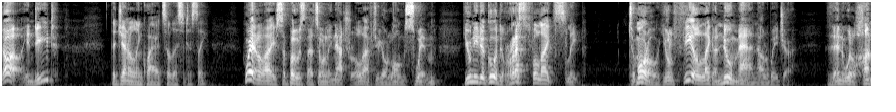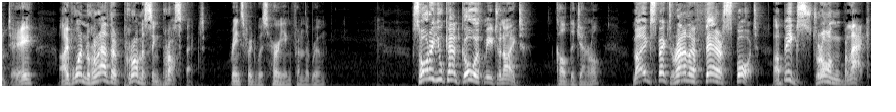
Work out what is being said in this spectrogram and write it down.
Ah, indeed? The general inquired solicitously. Well, I suppose that's only natural after your long swim. You need a good, restful night's sleep. Tomorrow you'll feel like a new man, I'll wager. Then we'll hunt, eh? I've one rather promising prospect. Rainsford was hurrying from the room. Sorry you can't go with me tonight, called the general. I expect rather fair sport. A big, strong black.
